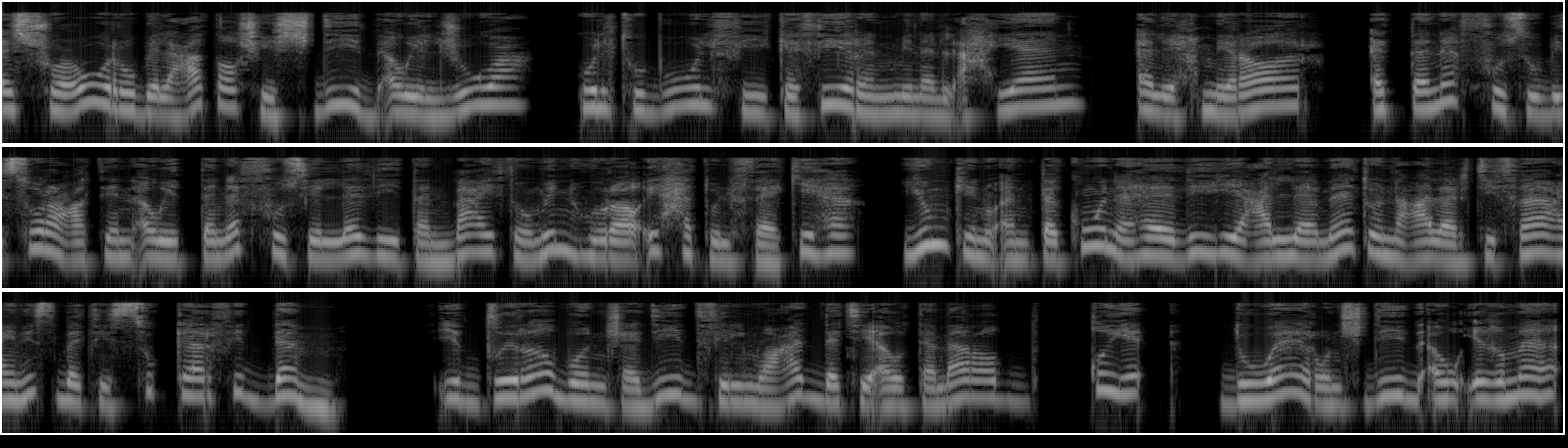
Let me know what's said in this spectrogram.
الشعور بالعطش الشديد أو الجوع والتبول في كثير من الأحيان الاحمرار التنفس بسرعة أو التنفس الذي تنبعث منه رائحة الفاكهة. يمكن أن تكون هذه علامات على ارتفاع نسبة السكر في الدم. اضطراب شديد في المعدة أو تمرض قيء دوار شديد أو إغماء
